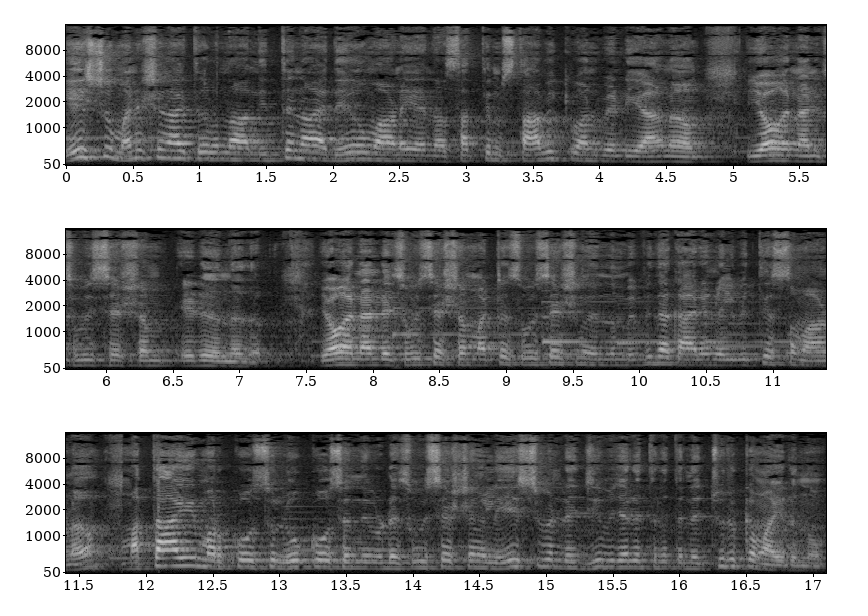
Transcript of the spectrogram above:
യേശു മനുഷ്യനായി തീർന്ന നിത്യനായ ദൈവമാണ് എന്ന സത്യം സ്ഥാപിക്കുവാൻ വേണ്ടിയാണ് യോഗനാൻ സുവിശേഷം എഴുതുന്നത്. യോഗനാന്റെ സുവിശേഷം മറ്റ് സുവിശേഷങ്ങളിൽ നിന്നും വിവിധ കാര്യങ്ങളിൽ വ്യത്യസ്തമാണ്. മത്തായി മർക്കോസ് ലൂക്കോസ് എന്നിവരുടെ സുവിശേഷങ്ങൾ യേശുവിന്റെ ജീവചരിത്രത്തിന്റെ ചുരുക്കമായിരുന്നു.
